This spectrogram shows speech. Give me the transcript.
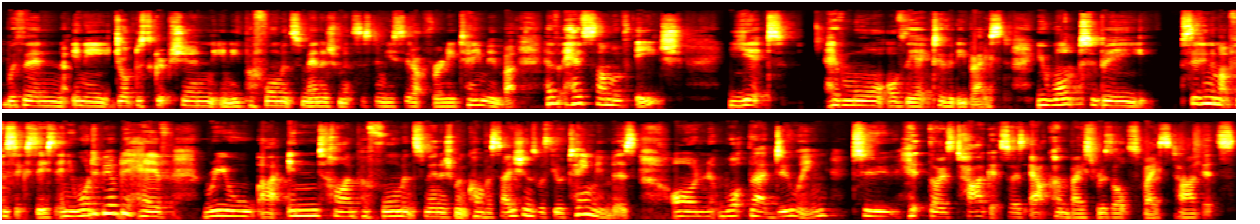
within any job description, any performance management system you set up for any team member. Have, have some of each, yet have more of the activity based. You want to be setting them up for success and you want to be able to have real uh, in time performance management conversations with your team members on what they're doing to hit those targets, those outcome based, results based targets.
